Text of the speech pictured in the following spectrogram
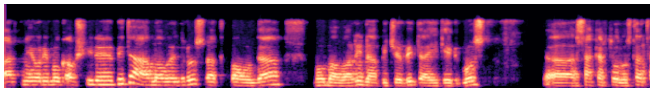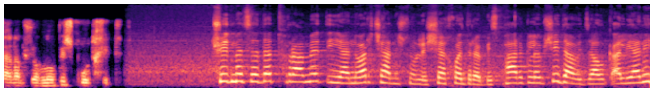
პარტნიორი მოკავშირეები და ამავე დროს რა თქმა უნდა მომავალი ნაბიჯები დაიგეგმოს საქართველოსთან თანამშრომლობის კუთხით. 17 და 18 იანვარ ჩანიშნული შეხვედრების ფარგლებში დავით ზალკალიანი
